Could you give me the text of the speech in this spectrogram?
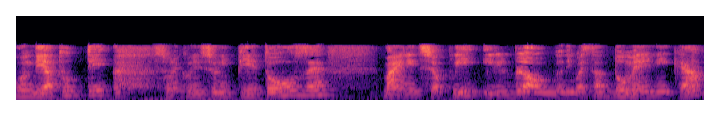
Buondì a tutti, sono in condizioni pietose, ma inizio qui il vlog di questa domenica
